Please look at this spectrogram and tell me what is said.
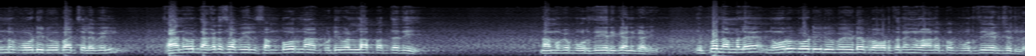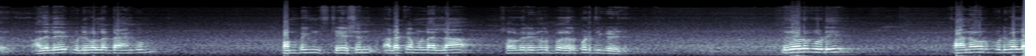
ഒന്ന് കോടി രൂപ ചെലവിൽ താനൂർ നഗരസഭയിൽ സമ്പൂർണ കുടിവെള്ള പദ്ധതി നമുക്ക് പൂർത്തീകരിക്കാൻ കഴിയും. ഇപ്പോൾ നമ്മൾ നൂറ് കോടി രൂപയുടെ പ്രവർത്തനങ്ങളാണ് ഇപ്പോൾ പൂർത്തീകരിച്ചിട്ടുള്ളത്. അതിൽ കുടിവെള്ള ടാങ്കും പമ്പിംഗ് സ്റ്റേഷൻ അടക്കമുള്ള എല്ലാ സൗകര്യങ്ങളും ഇപ്പോൾ ഏർപ്പെടുത്തി കഴിഞ്ഞു. ഇതോടുകൂടി താനൂർ കുടിവെള്ള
